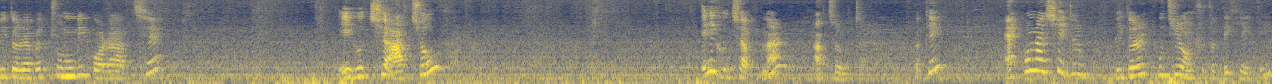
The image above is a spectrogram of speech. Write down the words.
ভিতরে আবার চুন্ডি করা আছে। এই হচ্ছে আঁচল। এই হচ্ছে আপনার আঁচলটা। ওকে এখন আসি এটার ভিতরের কুচির অংশটা দেখিয়ে দিই।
